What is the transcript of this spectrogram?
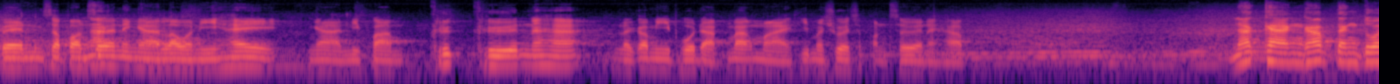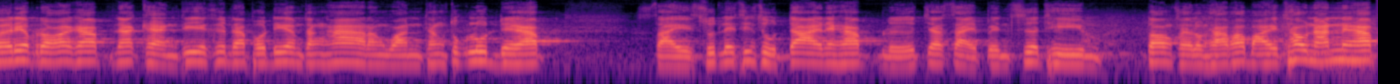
เป็นสปอนเซอร์ในงานเราวันนี้ให้งานมีความคลึกคลื้นนะฮะ แล้วก็มีโปรดักต์มากมายที่มาช่วยสปอนเซอร์นะครับ นักแข่งครับแต่งตัวให้เรียบร้อยครับ นักแข่งที่จะขึ้นรับโพเดียมทั้ง 5 รางวัลทั้งทุกรุ่นนะครับ ใส่ชุดเลสซิ่งสูทได้นะครับ หรือจะใส่เป็นเสื้อทีม ต้องใส่รองเท้าผ้าใบเท่านั้นนะครับ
